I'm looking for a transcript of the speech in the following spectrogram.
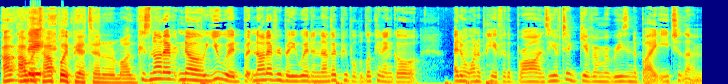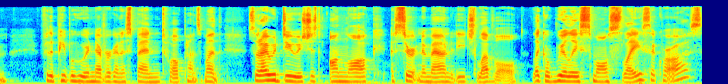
I, I They- would happily pay a tenner a month. Because not every no, you would, but not everybody would, and other people would look at it and go, "I don't want to pay for the bronze." You have to give them a reason to buy each of them. For the people who are never going to spend twelve pounds a month, so what I would do is just unlock a certain amount at each level, like a really small slice across.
